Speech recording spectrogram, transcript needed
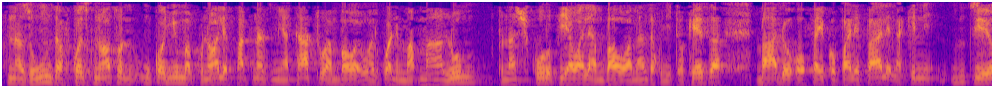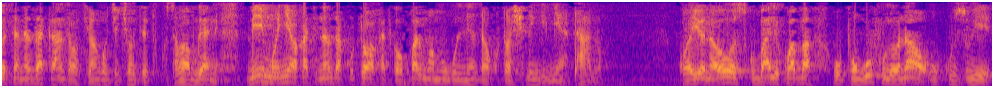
tunazungumza of course kuna watu huko nyuma kuna wale partners mia tatu ambao walikuwa ni ma- maalum. Tunashukuru pia wale ambao wameanza kujitokeza. Bado ofa iko pale pale lakini mtu yeyote anaweza akaanza kwa kiwango chochote tu. Kwa sababu gani? Mimi mwenyewe wakati naanza kutoa katika ufalme wa mungu nilianza kutoa shilingi mia tano kwa hiyo na wewe usikubali kwamba upungufu ulionao ukuzuie.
